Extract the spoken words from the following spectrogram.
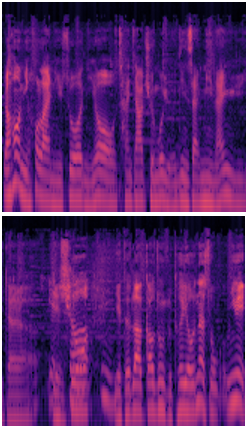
然后你后来你说你又参加全国语文竞赛，闽南语的演说，嗯也得到高中组特优。那时候因为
